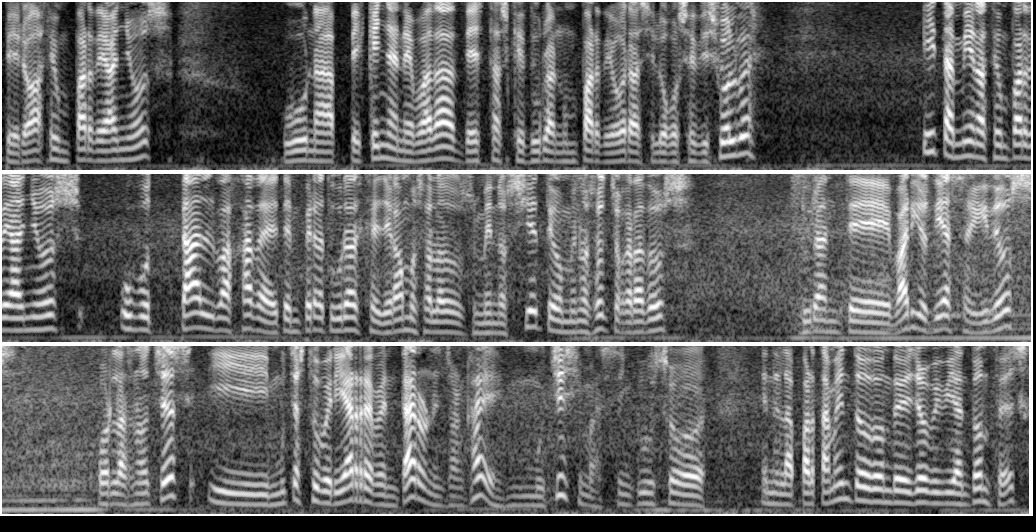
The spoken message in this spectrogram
pero hace un par de años una pequeña nevada de estas que duran un par de horas y luego se disuelve. Y también hace un par de años hubo tal bajada de temperaturas que llegamos a los menos 7 o menos 8 grados durante varios días seguidos por las noches y muchas tuberías reventaron en Shanghai, muchísimas, incluso en el apartamento donde yo vivía entonces.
